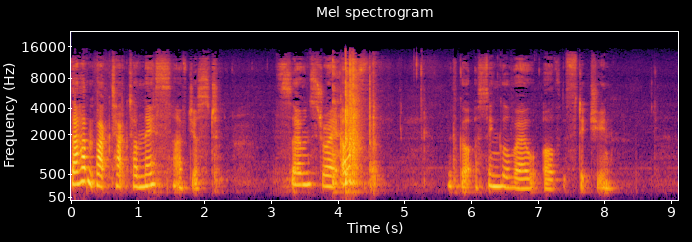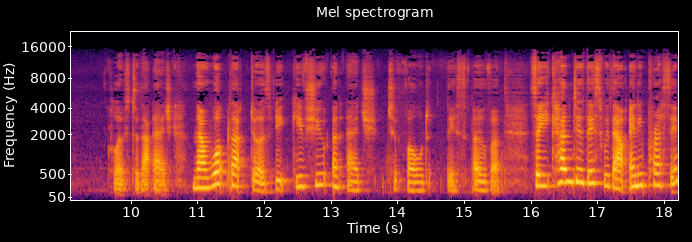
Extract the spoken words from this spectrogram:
So I haven't back tacked on this, I've just sewn straight off. We've got a single row of stitching close to that edge. Now what that does, it gives you an edge to fold this over. So you can do this without any pressing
